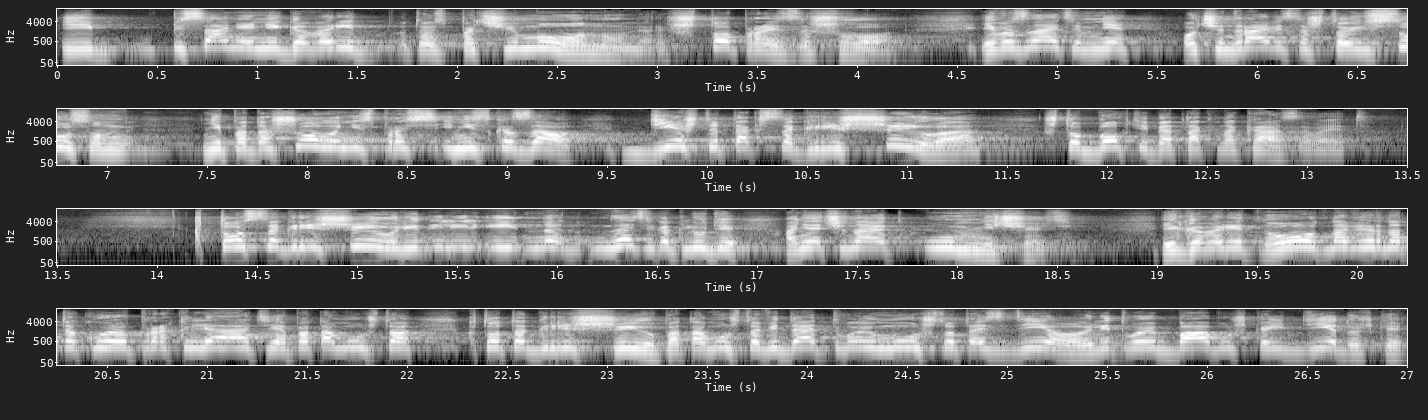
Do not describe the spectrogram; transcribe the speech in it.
И Писание не говорит, то есть почему он умер, что произошло. И вы знаете, мне очень нравится, что Иисус, Он не подошел и не, спроси, и не сказал, где ж ты так согрешила, что Бог тебя так наказывает. Кто согрешил? Или, или, или, знаете, как люди, они начинают умничать и говорит, ну вот, наверное, такое проклятие, потому что кто-то грешил, потому что, видать, твой муж что-то сделал, или твоя бабушка и дедушка.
